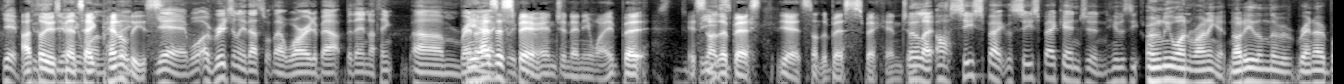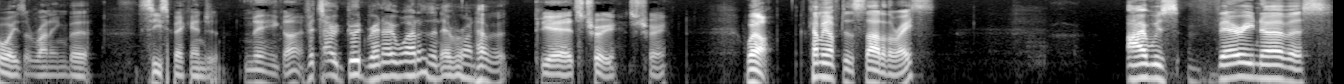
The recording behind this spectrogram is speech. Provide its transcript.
Yeah, I thought he was gonna take penalties. They, yeah, well, originally that's what they were worried about, but then I think um, Renault he has a spare engine anyway, but it's not the best. Yeah, it's not the best spec engine. They're like, oh, C spec, the C spec engine. He was the only one running it. Not even the Renault boys are running the C spec engine. there you go. If it's so good, Renault, why doesn't everyone have it? Yeah, it's true. It's true. Well, coming up to the start of the race, I was very nervous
